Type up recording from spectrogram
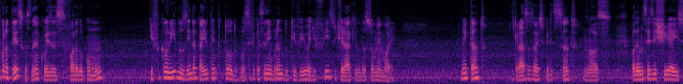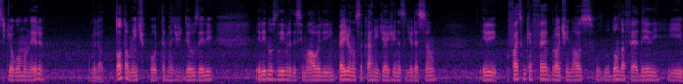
grotescas, né? Coisas fora do comum que ficam induzindo a cair o tempo todo. Você fica se lembrando do que viu, é difícil tirar aquilo da sua memória. No entanto, graças ao Espírito Santo, nós podemos resistir a isso de alguma maneira, ou melhor, totalmente por intermédio de Deus, ele ele nos livra desse mal, ele impede a nossa carne de agir nessa direção ele faz com que a fé brote em nós, o, dom da fé dele, e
